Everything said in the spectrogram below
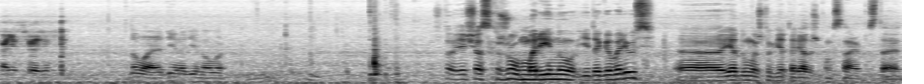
Конец связи. Давай, один-один овер. Ну что, я сейчас схожу в Марину и договорюсь. Э, я думаю, что где-то рядышком с нами поставят.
